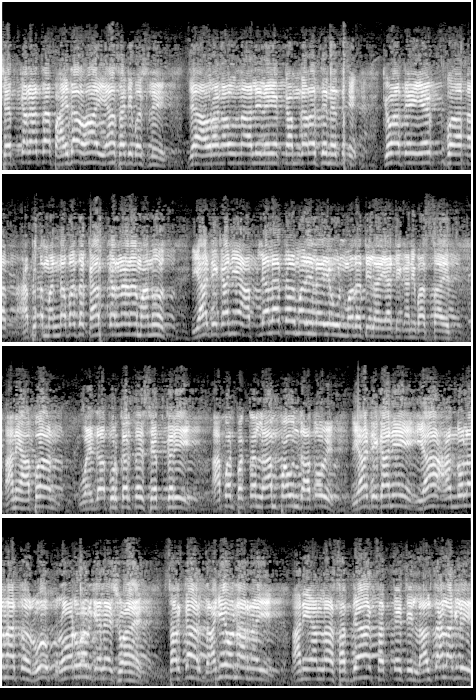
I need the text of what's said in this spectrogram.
शेतकऱ्याचा फायदा व्हा यासाठी बसले. जे औरंगाबादून आलेले एक कामगाराचे नेते किंवा ते एक आपल्या आपलं मंडपाचं काम करणारा माणूस या ठिकाणी आपल्याला तळमळीला येऊन मदतीला या ठिकाणी बसतायत. आणि आपण वैजापूरकरचे शेतकरी आपण फक्त लांब पाहून जातोय. या ठिकाणी या आंदोलनाचं रूप रोडवर गेल्याशिवाय सरकार जागे होणार नाही. आणि यांना सध्या सत्तेची लालसा लागली.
